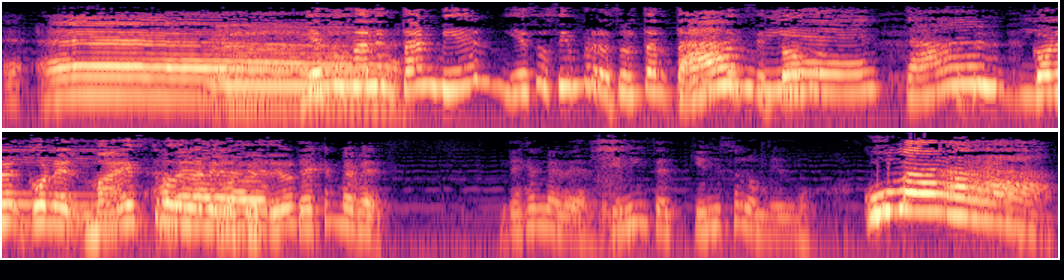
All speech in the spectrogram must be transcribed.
Eh, eh, Y esos salen tan bien, y esos siempre resultan tan, tan exitosos. bien, Están Con el- con el maestro A de ver, la ver, ver, negociación. déjenme ver. Déjenme ver. ¿Quién, intent- quién hizo lo mismo? ¡Cuba!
